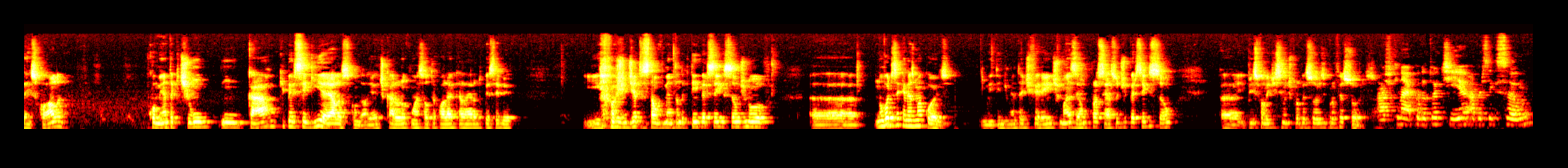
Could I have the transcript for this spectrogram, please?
da escola, comenta que tinha um, um carro que perseguia elas quando ela ia de carona com essa outra colega que ela era do PCB. E hoje em dia vocês estão comentando que tem perseguição de novo. Uh, não vou dizer que é a mesma coisa. O meu entendimento é diferente, mas é um processo de perseguição uh, principalmente em cima de professores e professoras. Acho que na época da tua tia, a perseguição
